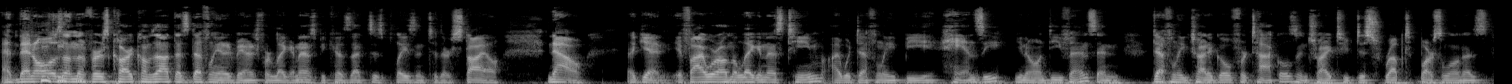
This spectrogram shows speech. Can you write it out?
and then all of a sudden the first card comes out, that's definitely an advantage for Leganes because that just plays into their style. Now, again, if I were on the Leganes team, I would definitely be handsy, you know, on defense and definitely try to go for tackles and try to disrupt Barcelona's,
